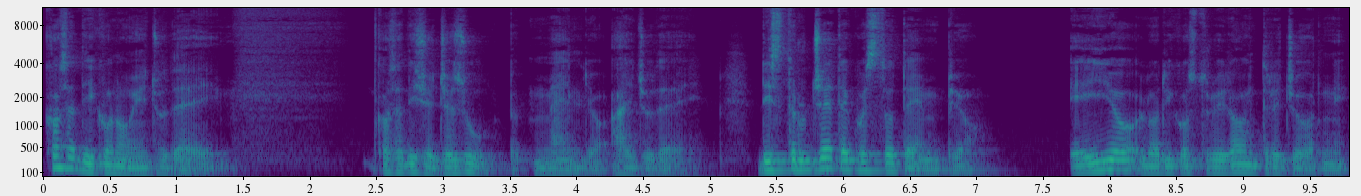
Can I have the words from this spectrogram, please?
Cosa dicono i giudei? Cosa dice Gesù, meglio, ai giudei? Distruggete questo tempio e io lo ricostruirò in tre giorni.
